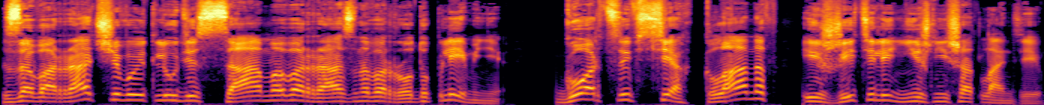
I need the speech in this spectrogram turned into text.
заворачивают люди самого разного роду племени, горцы всех кланов и жители Нижней Шотландии.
